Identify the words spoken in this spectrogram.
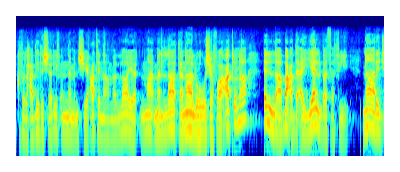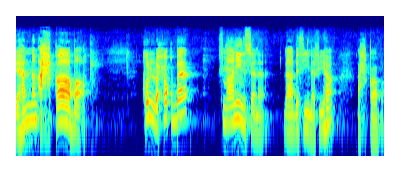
في الحديث الشريف إن من شيعتنا من لا. من لا تناله شفاعتنا إلا بعد أن يلبث في نار جهنم أحقابا. كل حقبة ثمانين سنة لابثين فيها أحقابا.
